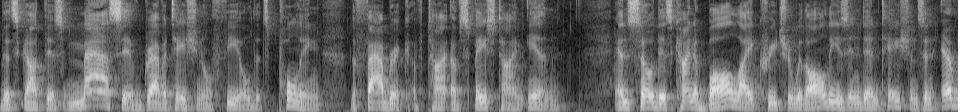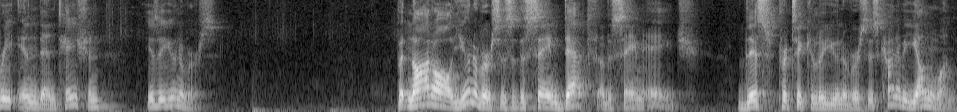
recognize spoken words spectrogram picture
that's got this massive gravitational field that's pulling the fabric of, time, of space time in. And so, this kind of ball like creature with all these indentations, and every indentation is a universe. But not all universes are the same depth or the same age. This particular universe is kind of a young one.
